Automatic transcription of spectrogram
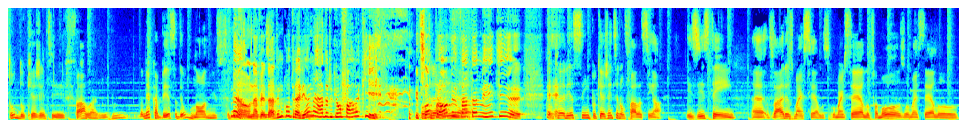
tudo que a gente fala? Na minha cabeça deu um nó nisso. Sabia? Não, na verdade não contraria nada do que eu falo aqui. Contraria... Só prova exatamente. É, contraria sim, porque a gente não fala assim, ó. Existem uh, vários Marcelos. O Marcelo famoso, o Marcelo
